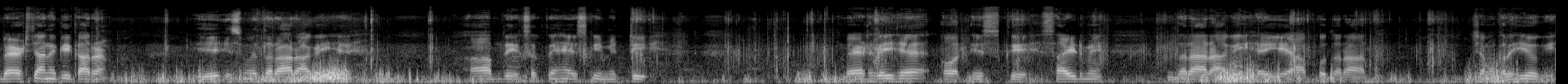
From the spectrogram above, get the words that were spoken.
बैठ जाने के कारण ये इसमें दरार आ गई है। आप देख सकते हैं इसकी मिट्टी बैठ गई है और इसके साइड में दरार आ गई है। ये आपको दरार चमक रही होगी।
